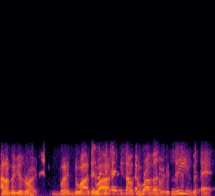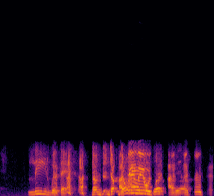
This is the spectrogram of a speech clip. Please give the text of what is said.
I don't think it's right. But do I? Then do let me I tell you something, brother. Lead with that. Lead with that. Don't don't I don't did have lead no with but. I, Yeah. I said that.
